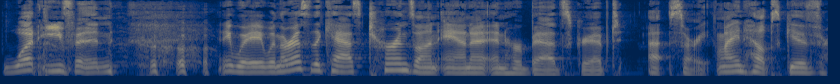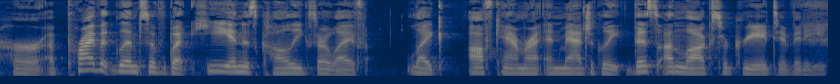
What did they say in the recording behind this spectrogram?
What even? anyway, when the rest of the cast turns on Anna and her bad script, uh, sorry, Ian helps give her a private glimpse of what he and his colleagues are life like off camera, and magically, this unlocks her creativity.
